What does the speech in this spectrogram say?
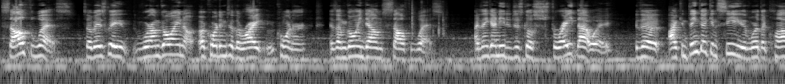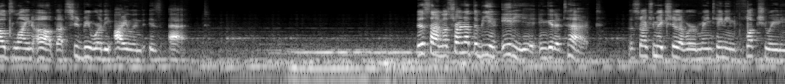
southwest. So basically, where I'm going according to the right corner is I'm going down southwest. I think I need to just go straight that way. The I can think I can see where the clouds line up. That should be where the island is at. This time, let's try not to be an idiot and get attacked. Let's actually make sure that we're maintaining fluctuating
